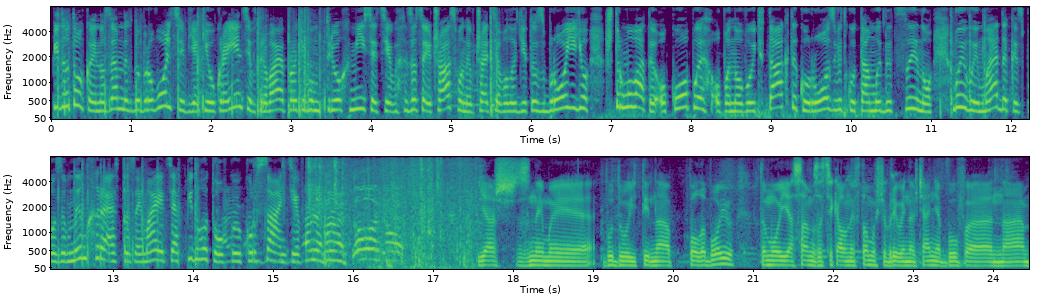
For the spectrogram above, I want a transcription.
Підготовка іноземних добровольців, як і українців, триває протягом трьох місяців. За цей час вони вчаться володіти зброєю, штурмувати окопи, опановують тактику, розвідку та медицину. Бойовий медик із позивним хрест займається підготовкою курсантів. Я ж з ними буду йти на поле бою, тому я сам зацікавлений в тому, щоб рівень навчання був е, на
